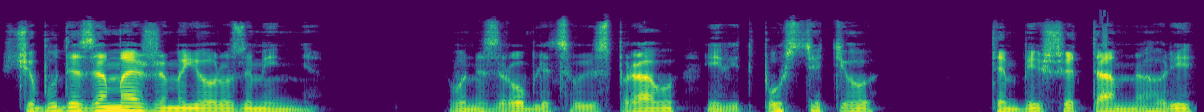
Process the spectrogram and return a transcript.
що буде за межами його розуміння. Вони зроблять свою справу і відпустять його, тим більше там, на горі,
